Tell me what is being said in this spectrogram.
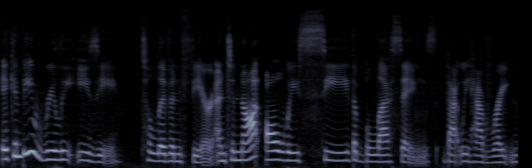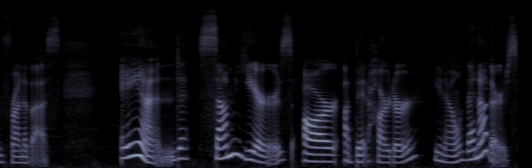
it can be really easy to live in fear and to not always see the blessings that we have right in front of us. And some years are a bit harder you know, than others.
